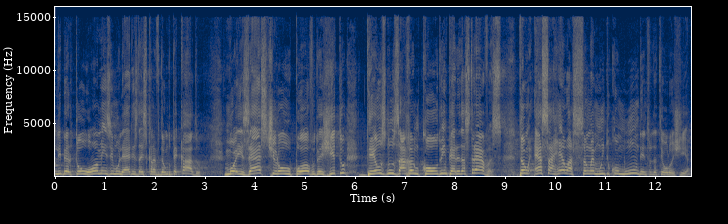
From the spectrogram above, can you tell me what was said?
libertou homens e mulheres da escravidão do pecado. Moisés tirou o povo do Egito, Deus nos arrancou do império das trevas. Então, essa relação é muito comum dentro da teologia.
